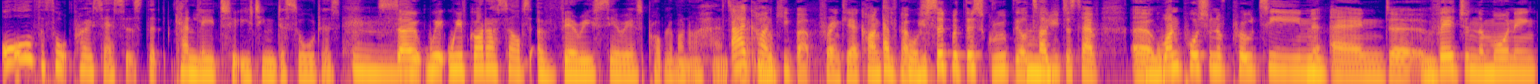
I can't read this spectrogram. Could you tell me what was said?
all the thought processes that can lead to eating disorders. Mm. So we, we've got ourselves a very serious problem on our hands. I right can't now. keep up, frankly. I can't keep up. Mm. You sit with this group, they'll tell you just have uh, one portion of protein and uh, Mm. veg in the morning,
